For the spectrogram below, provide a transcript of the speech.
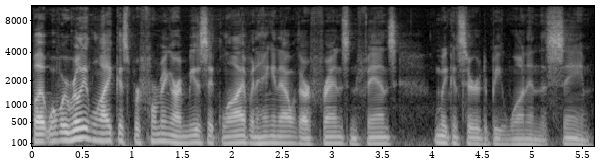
But what we really like is performing our music live and hanging out with our friends and fans whom we consider to be one and the same.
